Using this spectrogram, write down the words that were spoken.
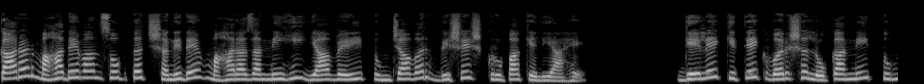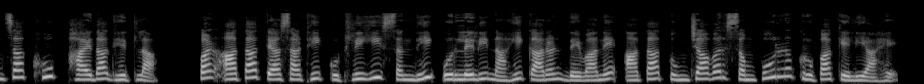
कारण महादेवांसोबतच शनिदेव महाराजांनीही यावेळी तुमच्यावर विशेष कृपा केली आहे. गेले कित्येक वर्ष लोकांनी तुमचा खूप फायदा घेतला पण आता त्यासाठी कुठलीही संधी उरलेली नाही कारण देवाने आता तुमच्यावर संपूर्ण कृपा केली आहे.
